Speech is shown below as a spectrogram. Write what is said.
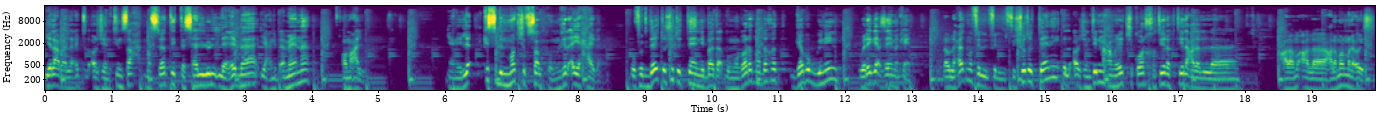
يلعب على لعيبة الأرجنتين صح مصيدة التسلل لعبها يعني بأمانة هو معلم. يعني لا كسب الماتش في صالحه من غير أي حاجة. وفي بدايه الشوط الثاني بدأ بمجرد ما ضغط جابوا الجونين ورجع زي ما كان. لو لاحظنا في في ال- في الشوط الثاني الأرجنتين ما عملتش كور خطيرة كتير على على على على مرمى العويس.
